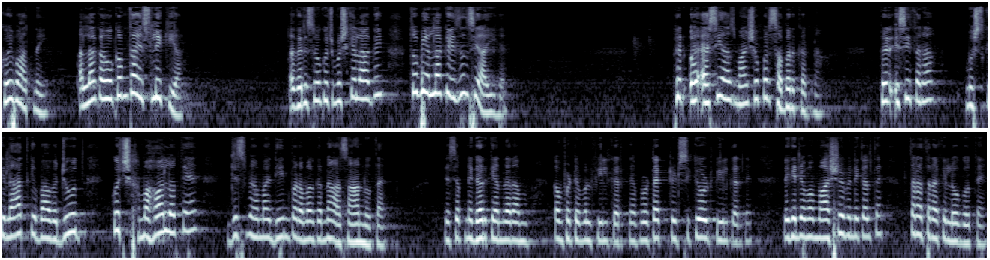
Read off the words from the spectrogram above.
کوئی بات نہیں۔ اللہ کا حکم تھا، اس لیے کیا۔ اگر اس میں کچھ مشکل آ گئی تو بھی اللہ کے عزن سے آئی ہے۔ پھر ایسی آزمائشوں پر صبر کرنا۔ پھر اسی طرح مشکلات کے باوجود کچھ ماحول ہوتے ہیں جس میں ہمارے دین پر عمل کرنا آسان ہوتا ہے۔ جیسے اپنے گھر کے اندر ہم کمفرٹیبل فیل کرتے ہیں پروٹیکٹڈ سیکورڈ فیل کرتے ہیں۔ لیکن جب ہم معاشرے میں نکلتے ہیں، طرح طرح کے لوگ ہوتے ہیں،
